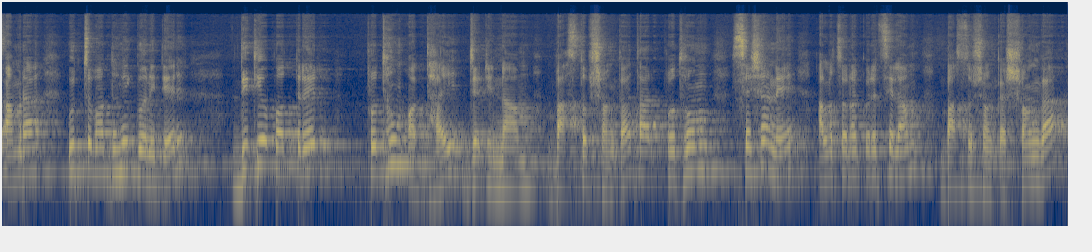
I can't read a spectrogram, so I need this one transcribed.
আমরা উচ্চ মাধ্যমিক গণিতের দ্বিতীয় পত্রের প্রথম অধ্যায়, যেটির নাম বাস্তব সংখ্যা, তার প্রথম সেশনে আলোচনা করেছিলাম বাস্তব সংখ্যার সংজ্ঞা,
